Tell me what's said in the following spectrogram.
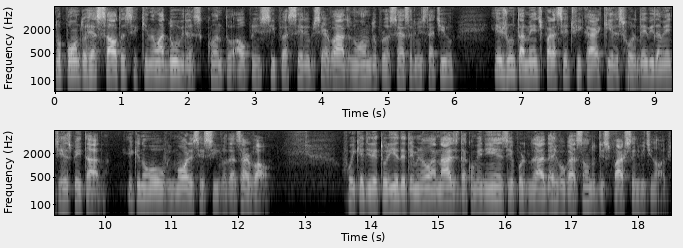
No ponto, ressalta-se que não há dúvidas quanto ao princípio a serem observados no âmbito do processo administrativo e juntamente para certificar que eles foram devidamente respeitados e que não houve mora excessiva da Zarval foi que a diretoria determinou a análise da conveniência e oportunidade da revogação do despacho 129.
